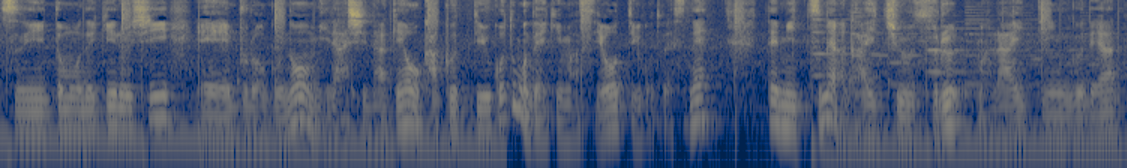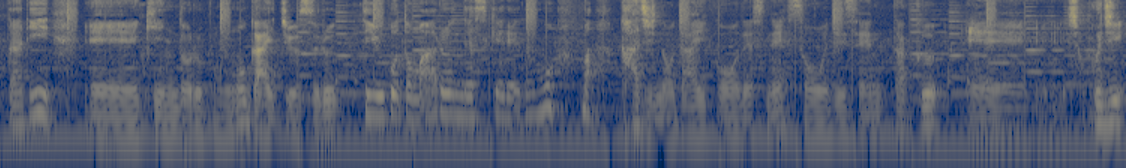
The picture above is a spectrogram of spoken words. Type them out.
ツイートもできるし、えー、ブログの見出しだけを書くっていうこともできますよということですね。で3つ目は外注する、まあ、ライティングであったり、えー、Kindle 本を外注するっていうこともあるんですけれども、まあ、家事の代行ですね。掃除洗濯、えー、食事。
